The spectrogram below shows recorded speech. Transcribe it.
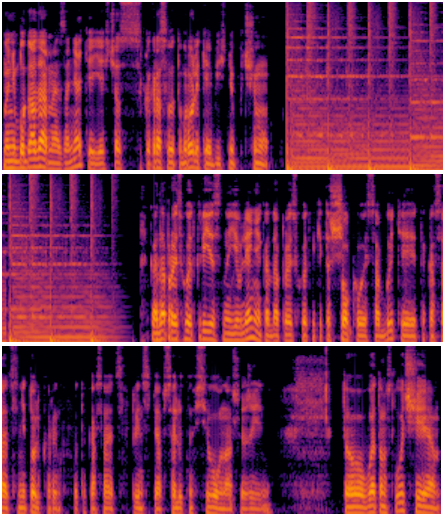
Но неблагодарное занятие. Я сейчас как раз в этом ролике объясню, почему. Когда происходит кризисное явление, когда происходят какие-то шоковые события, это касается не только рынков, это касается, в принципе, абсолютно всего в нашей жизни то в этом случае,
